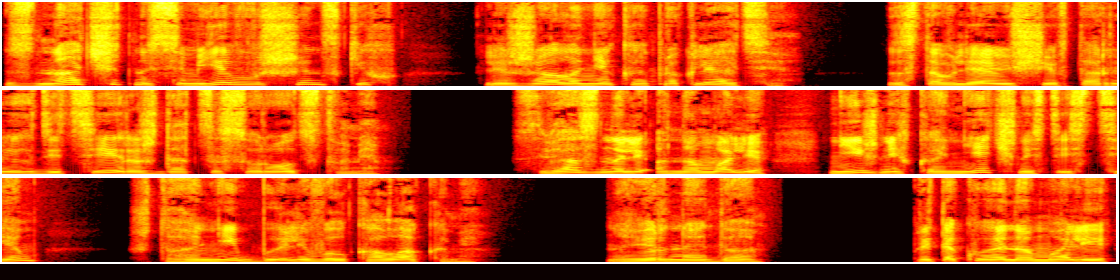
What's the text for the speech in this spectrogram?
Значит, на семье Вышинских лежало некое проклятие, заставляющее вторых детей рождаться с уродствами. Связана ли аномалия нижних конечностей с тем, что они были волколаками? Наверное, да. При такой аномалии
